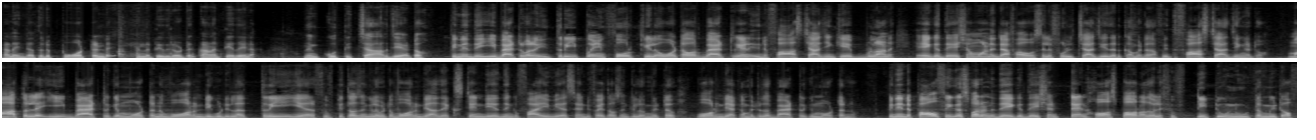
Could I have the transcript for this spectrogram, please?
കാരണം ഇതിന്റെ അകത്തൊരു പോർട്ടുണ്ട് എന്നിട്ട് ഇതിലോട്ട് കണക്ട് ചെയ്ത് കഴിഞ്ഞാൽ നിങ്ങൾക്ക് കുത്തി ചാർജ് ചെയ്യാം കേട്ടോ പിന്നെ എന്താ ഈ ബാറ്ററി പറയുന്നത് three point four kilowatt hour ബാറ്ററിയാണ് ഇതിന് ഫാസ്റ്റ് ചാർജിങ് കേപ്പബിൾ ആണ്. ഏകദേശം വൺ ആൻഡ് ഹാഫ് ഹവേഴ്സിൽ ഫുൾ ചാർജ് ചെയ്തെടുക്കാൻ പറ്റുന്നത് അപ്പോൾ ഇത് ഫാസ്റ്റ് ചാർജിങ് കേട്ടോ മാത്രമല്ല ഈ ബാറ്ററിക്ക് മോട്ടറിന് വാറണ്ടി കൂടി ഉള്ളത് three year fifty thousand kilometre warranty അത് എക്സ്റ്റെൻഡ് ചെയ്ത് നിങ്ങൾക്ക് five year seventy five thousand kilometre warranty ആക്കാൻ പറ്റുള്ളൂ ബാറ്ററിക്ക് മോട്ടറിനും പിന്നെ എന്റെ പവർ ഫിഗേഴ്സ് പറയുന്നത് ഏകദേശം ടെൻ ഹോഴ്സ് പവർ അതുപോലെ fifty two newton metre of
